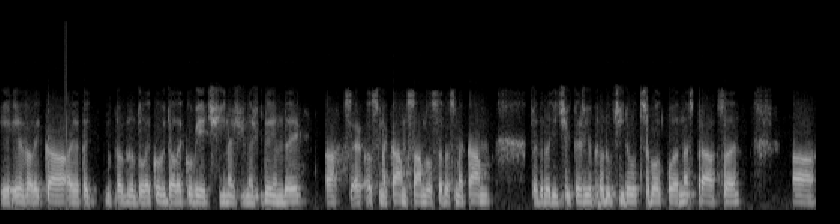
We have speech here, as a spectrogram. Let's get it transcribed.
je, je veliká a je teď opravdu daleko, daleko větší než, než kdy jindy. A smekám sám za sebe, smekám před rodiči, kteří opravdu přijdou třeba odpoledne z práce a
